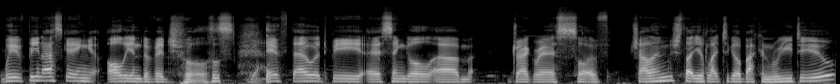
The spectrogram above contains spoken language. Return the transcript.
we've been asking all the individuals Yeah. if there would be a single um, drag race sort of challenge that you'd like to go back and redo,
